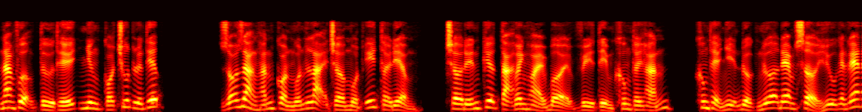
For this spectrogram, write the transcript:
Nam Phượng từ thế nhưng có chút liên tiếp. Rõ ràng hắn còn muốn lại chờ một ít thời điểm, chờ đến kia tạ hoanh hoài bởi vì tìm không thấy hắn, không thể nhịn được nữa đem sở hữu ghen ghét,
